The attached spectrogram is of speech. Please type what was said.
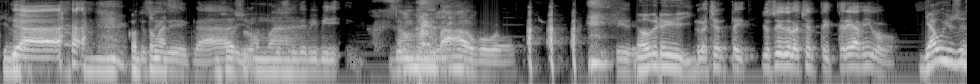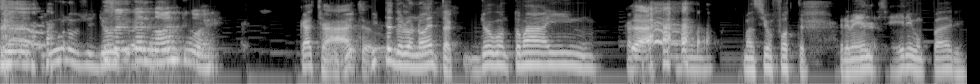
que no Ya. con Yo Tomás. soy de, claro, yo, somos yo más- soy de pipiri, de weón. Sí, de- No, pero del 80 y- yo soy del 83, amigo. ya, pues, yo soy del 91, pues, Yo yo soy del 99. Cacha, Cacha, viste de los 90. Yo con Tomás ahí. cacha, Mansión Foster. Tremenda serie, compadre.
